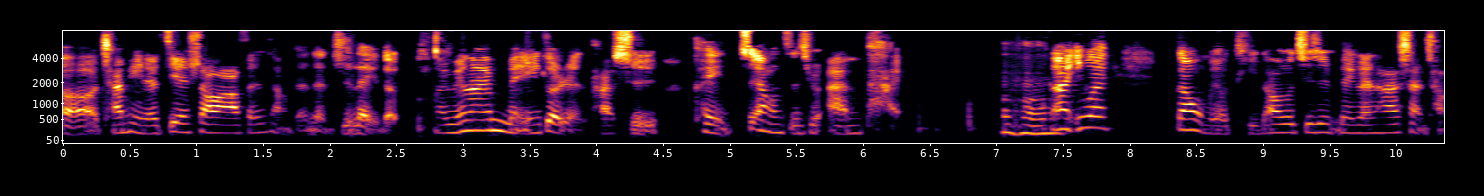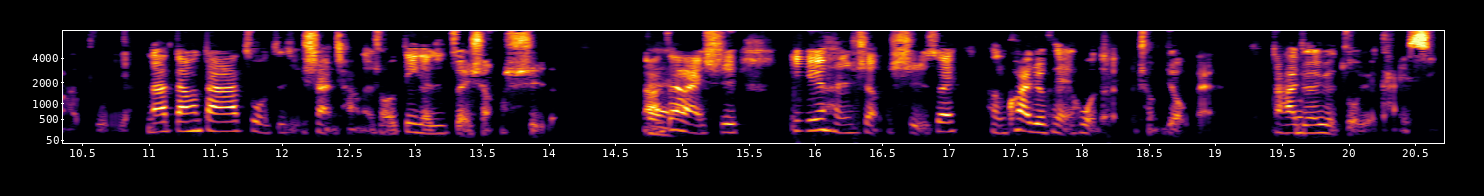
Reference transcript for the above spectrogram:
呃产品的介绍啊、分享等等之类的，那原来每一个人他是可以这样子去安排，嗯哼，那因为。刚刚我们有提到说，其实每个人他擅长的不一样。那当大家做自己擅长的时候，第一个是最省事的，然后再来是因为很省事，所以很快就可以获得成就感，那他就会越做越开心。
